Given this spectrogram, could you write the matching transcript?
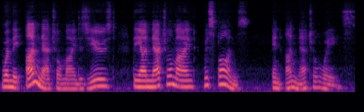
When the unnatural mind is used, the unnatural mind responds in unnatural ways.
